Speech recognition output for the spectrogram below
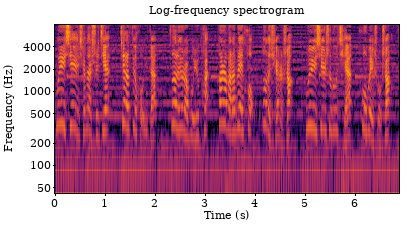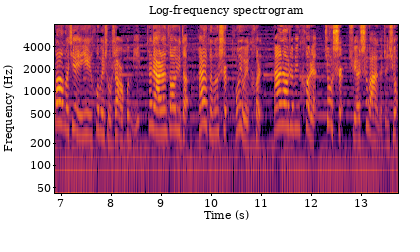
吴玉欣前段时间接了最后一单。做的有点不愉快，客人把他背后弄得全是伤。吴玉欣失踪前后背受伤，方可倩也因后背受伤而昏迷。这俩人遭遇的很可能是同一位客人。难道这名客人就是血赤膀案的真凶？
